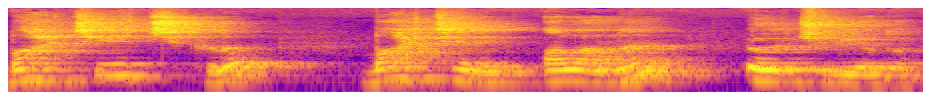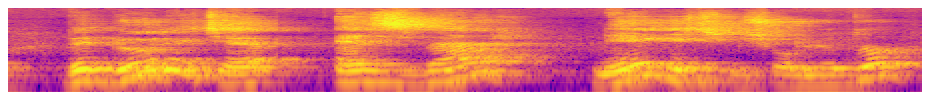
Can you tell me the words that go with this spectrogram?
bahçeye çıkılıp bahçenin alanı ölçülüyordu. Ve böylece ezber neye geçmiş oluyordu?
